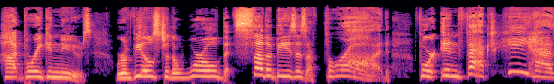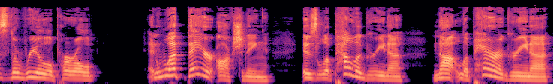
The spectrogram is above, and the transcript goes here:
Hot breaking news reveals to the world that Sotheby's is a fraud, for in fact, he has the real pearl. And what they are auctioning is La Pellegrina, not La Peregrina.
